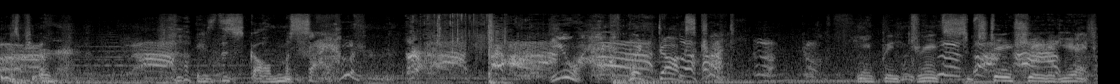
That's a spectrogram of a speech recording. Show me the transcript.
He's pure. He is the skull Messiah. You half-wit dog's cunt! He ain't been transubstantiated yet.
